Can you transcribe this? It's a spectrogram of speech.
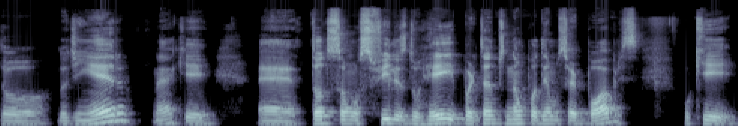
do, do dinheiro, né? Que é, todos somos filhos do rei e, portanto, não podemos ser pobres, o que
